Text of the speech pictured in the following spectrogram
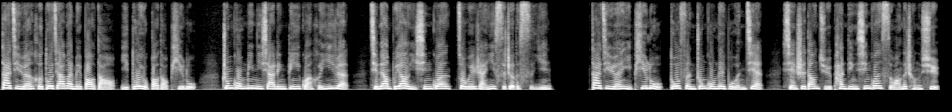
大纪元和多家外媒报道已多有报道披露，中共秘密下令殡仪馆和医院尽量不要以新冠作为染疫死者的死因。大纪元已披露多份中共内部文件。显示当局判定新冠死亡的程序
